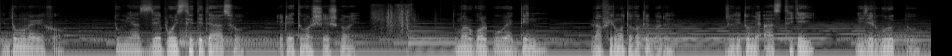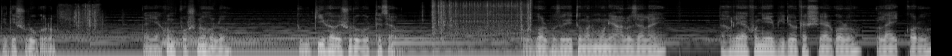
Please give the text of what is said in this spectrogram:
কিন্তু মনে রেখো, তুমি আজ যে পরিস্থিতিতে আছো, এটাই তোমার শেষ নয়। তোমার গল্পও একদিন রাফির মতো হতে পারে, যদি তুমি আজ থেকেই নিজের গুরুত্ব দিতে শুরু করো। তাই এখন প্রশ্ন হলো, তুমি কীভাবে শুরু করতে চাও? এই গল্প যদি তোমার মনে আলো জ্বালায়, তাহলে এখনই এই ভিডিওটা শেয়ার করো লাইক করো,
